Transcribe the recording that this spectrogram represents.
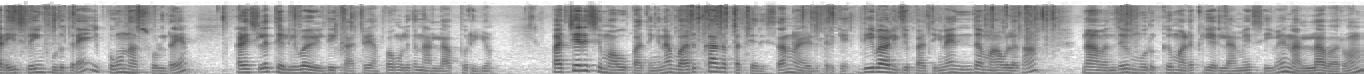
கடைசிலையும் கொடுக்குறேன். இப்போவும் நான் சொல்கிறேன் கடைசியில் தெளிவாக எழுதி காட்டுறேன். அப்போ உங்களுக்கு நல்லா புரியும். பச்சரிசி மாவு பார்த்தீங்கன்னா வறுக்காத பச்சரிசி தான் நான் எடுத்திருக்கேன். தீபாவளிக்கு பார்த்தீங்கன்னா இந்த மாவில் தான் நான் வந்து முறுக்கு மடக்கு எல்லாமே செய்வேன். நல்லா வரும்.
